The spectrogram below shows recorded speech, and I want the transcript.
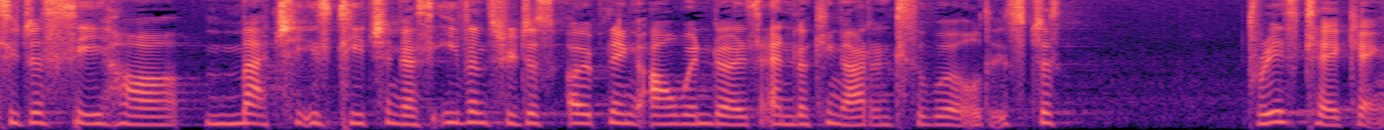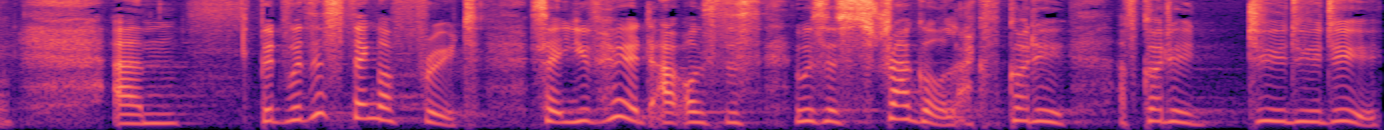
to just see how much He is teaching us, even through just opening our windows and looking out into the world. It's just breathtaking. Um, but with this thing of fruit, so you've heard I was this, it was a struggle, like I've got to, I've got to do, do, do.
